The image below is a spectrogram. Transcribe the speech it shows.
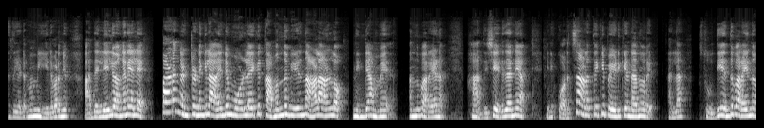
അത് കേട്ടപ്പം മീര പറഞ്ഞു അതല്ലേലും അങ്ങനെയല്ലേ? പണം കണ്ടിട്ടുണ്ടെങ്കിൽ അതിന്റെ മുകളിലേക്ക് കമന്ന് വീഴുന്ന ആളാണല്ലോ നിന്റെ അമ്മ എന്ന് പറയണം. അത് ശരി തന്നെയാ. ഇനി കുറച്ച് നാളത്തേക്ക് പേടിക്കണ്ടെന്ന് പറയും. അല്ല സ്തുതി എന്ത് പറയുന്നു?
